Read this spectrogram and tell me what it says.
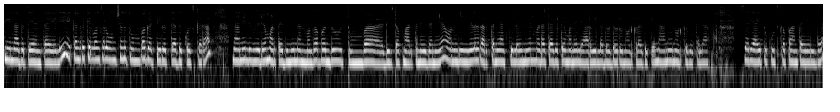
ಕ್ಲೀನ್ ಆಗುತ್ತೆ ಅಂತ ಹೇಳಿ. ಯಾಕಂದರೆ ಕೆಲವೊಂದು ಸಲ ಹುಣ್ಸೆಹಣ್ಣು ತುಂಬ ಗಟ್ಟಿ ಇರುತ್ತೆ ಅದಕ್ಕೋಸ್ಕರ. ನಾನಿಲ್ಲಿ ವೀಡಿಯೋ ಮಾಡ್ತಾಯಿದ್ದೀನಿ ನನ್ನ ಮಗ ಬಂದು ತುಂಬ ಡಿಸ್ಟರ್ಬ್ ಮಾಡ್ತಾನೆ ಇದ್ದಾನೆ. ಅವನಿಗೆ ಹೇಳಿದ್ರೆ ಅರ್ಥನೇ ಆಗ್ತಿಲ್ಲ. ಇನ್ನೇನು ಮಾಡೋಕ್ಕಾಗುತ್ತೆ? ಮನೇಲಿ ಯಾರೂ ಇಲ್ಲ. ದೊಡ್ಡವರು ನೋಡ್ಕೊಳ್ಳೋದಕ್ಕೆ ನಾನೇ ನೋಡ್ಕೋಬೇಕಲ್ಲ. ಸರಿ, ಆಯಿತು, ಕೂತ್ಕಪ್ಪ ಅಂತ ಹೇಳಿದೆ.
